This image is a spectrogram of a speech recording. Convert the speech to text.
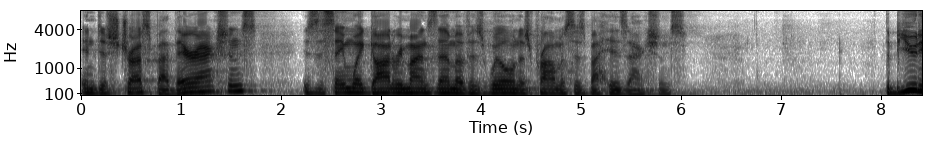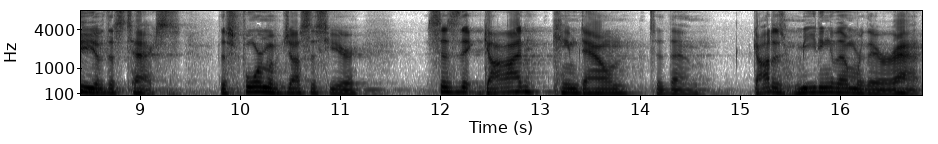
and distrust by their actions is the same way God reminds them of his will and his promises by his actions. The beauty of this text, this form of justice here, says that God came down to them. God is meeting them where they are at.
